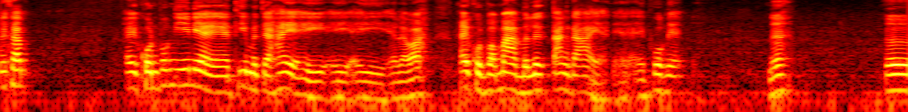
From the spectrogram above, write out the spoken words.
นะครับ ไอ้คนพวกนี้เนี่ยที่มันจะให้ไอ้ไอ้ไอ้อะไรวะให้คนพม่ามันเลือกตั้งได้อะเนี่ยไอ้พวกเนี้ยนะเออ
